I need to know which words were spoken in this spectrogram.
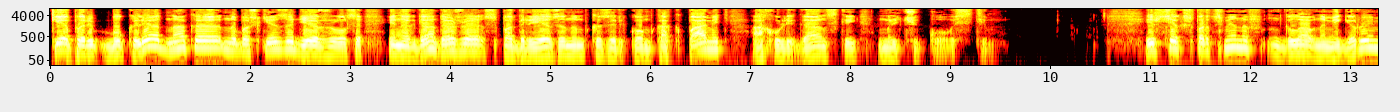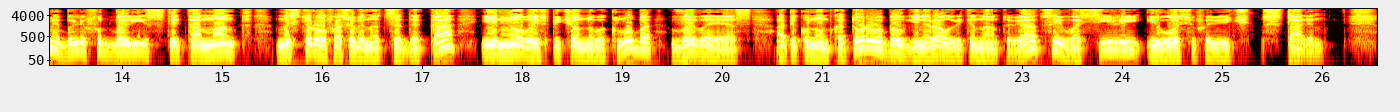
Кепарь букле, однако, на башке задерживался, иногда даже с подрезанным козырьком, как память о хулиганской мальчиковости. Из всех спортсменов главными героями были футболисты команд мастеров, особенно ЦДК и новоиспеченного клуба ВВС, опекуном которого был генерал-лейтенант авиации Василий Иосифович Сталин.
